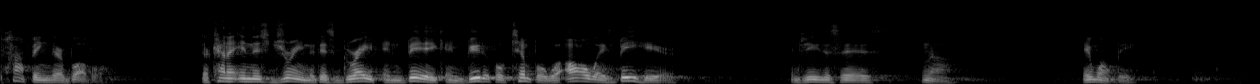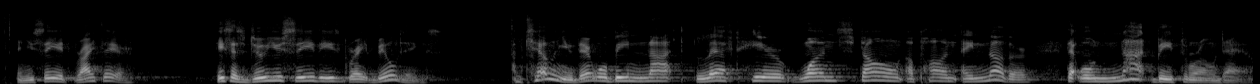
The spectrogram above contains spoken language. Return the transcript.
popping their bubble. They're kind of in this dream that this great and big and beautiful temple will always be here. And Jesus says, No, it won't be. And you see it right there. He says, Do you see these great buildings? I'm telling you, there will be not left here one stone upon another that will not be thrown down.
